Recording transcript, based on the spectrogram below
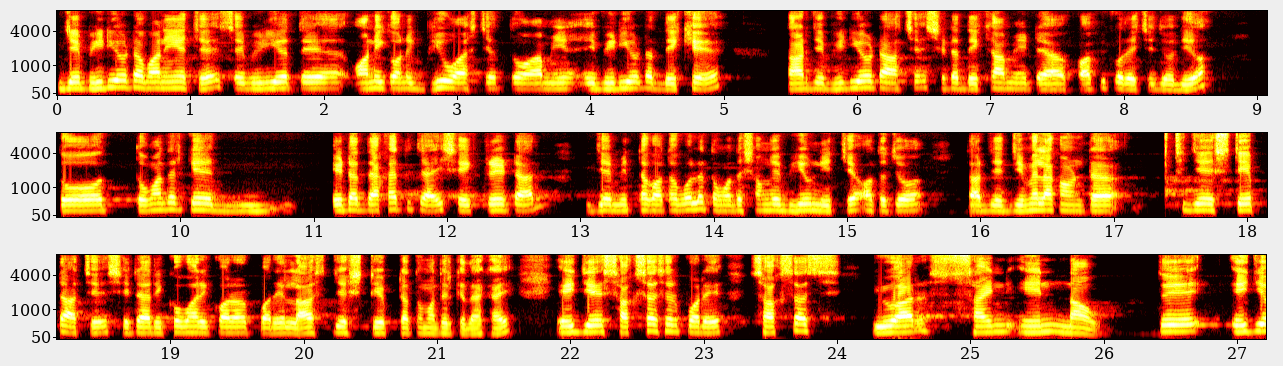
যে ভিডিওটা বানিয়েছে সেই ভিডিওতে অনেক অনেক ভিউ আসছে। তো আমি এই ভিডিওটা দেখে, তার যে ভিডিওটা আছে, সেটা দেখে আমি এটা কপি করেছি যদিও। তো তোমাদেরকে এটা দেখাতে চাই, সেই ক্রিয়েটার যে মিথ্যা কথা বলে তোমাদের সঙ্গে ভিউ নিচ্ছে, অথচ তার যে জিমেল অ্যাকাউন্টটা যে স্টেপটা আছে, সেটা রিকভারি করার পরে লাস্ট যে স্টেপটা তোমাদেরকে দেখায় এই যে সাকসেসের পরে success you are sign in now তো এই যে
